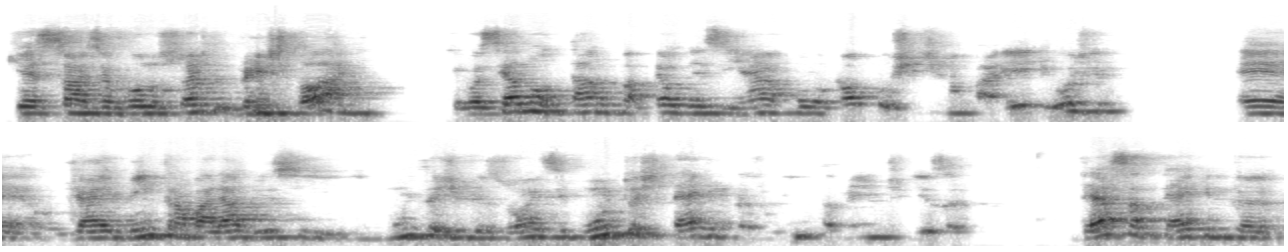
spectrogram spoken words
que são as evoluções do brainstorming, que você anotar no papel, desenhar, colocar o post-it na parede. Hoje é, já é bem trabalhado isso em muitas divisões e muitas técnicas. O também utiliza dessa técnica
